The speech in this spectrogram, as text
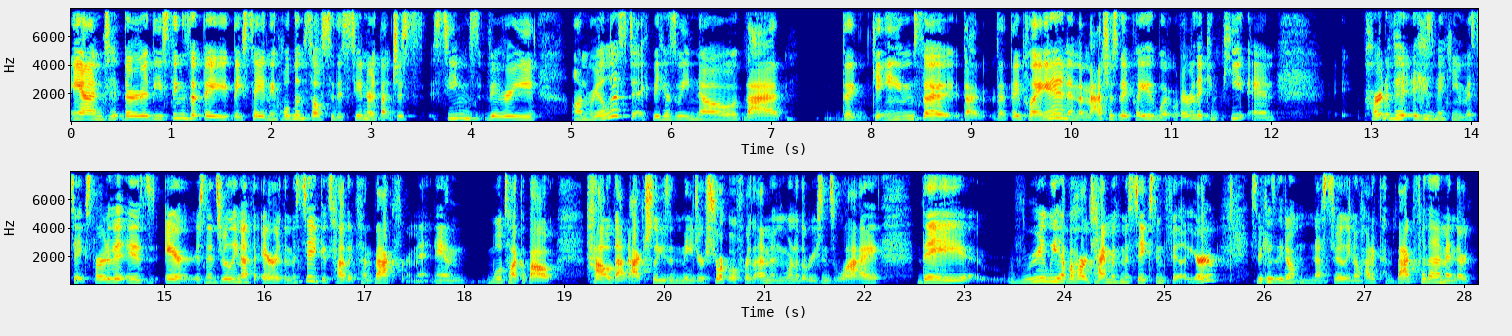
And there are these things that they they say and they hold themselves to the standard that just seems very unrealistic because we know that the games that that that they play in and the matches they play whatever they compete in part of it is making mistakes. Part of it is errors. And it's really not the error, the mistake, it's how they come back from it. And we'll talk about how that actually is a major struggle for them. And one of the reasons why they really have a hard time with mistakes and failure is because they don't necessarily know how to come back for them. And they're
